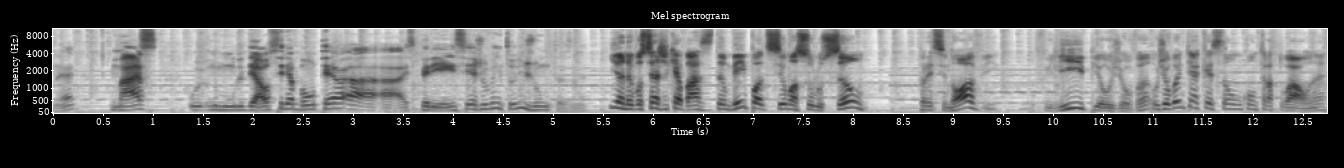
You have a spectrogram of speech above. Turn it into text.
né? Mas no mundo ideal seria bom ter a, a, experiência e a juventude juntas, né? E Ana, você acha que a base também pode ser uma solução para esse 9? Felipe ou o Giovanni. O Giovanni tem a questão contratual, né?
